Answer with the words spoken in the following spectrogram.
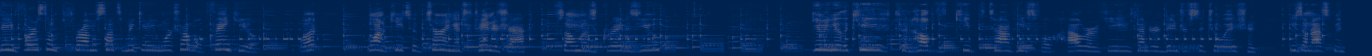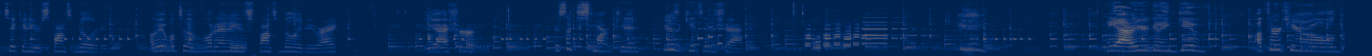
They first time promised not to make any more trouble. Thank you. What? You want a key to the Turing Entertainer Shack? Someone as great as you? Giving you the key could help keep the town peaceful. However, if you encounter a dangerous situation, please don't ask me to take any responsibility. I'll be able to avoid any responsibility, right? Yeah, sure. You're such a smart kid. Here's the key to the shack. yeah, you're gonna give a 13 year old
